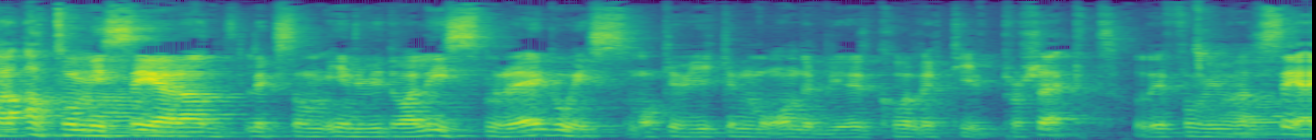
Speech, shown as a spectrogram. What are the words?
atomiserad liksom, individualism eller egoism och i vilken mån det blir ett kollektivt projekt. Och det får vi väl se.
